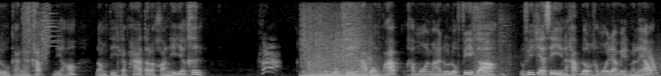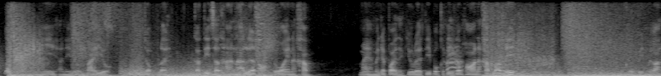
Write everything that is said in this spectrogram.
ดูกันนะครับ เดี๋ยวลองตีกับ 5 ตัวละครที่เยอะขึ้น บุ๊กตีนะครับผมปั๊บขโมยมาดูลูฟี่ก็ลูฟี่เกียร์สี่นะครับโดนขโมยดาเมจมาแล้วนี่อันนี้โดนใบอยู่ จบเลย ก็ติดสถานะเลือดออกด้วยนะครับแหมไม่ได้ปล่อยสกิลเลยตีปกติก็พอนะครับ รอบนี้โคบินไปก่อน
